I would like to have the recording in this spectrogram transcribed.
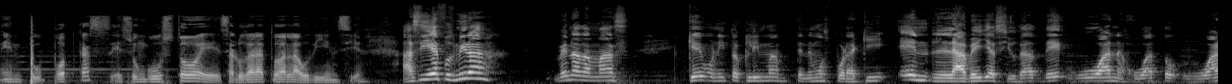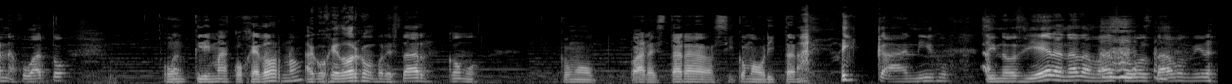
en tu podcast. Es un gusto eh, saludar a toda la audiencia. Así es, pues mira, ve nada más. Qué bonito clima tenemos por aquí en la bella ciudad de Guanajuato, Guanajuato. Un clima acogedor, ¿no? Acogedor como para estar, como, Como para estar así como ahorita. ¿no? ay canijo, si nos viera nada más cómo estamos, mira,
